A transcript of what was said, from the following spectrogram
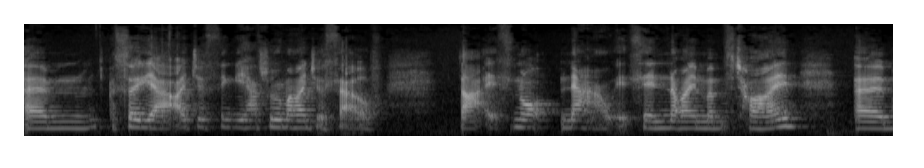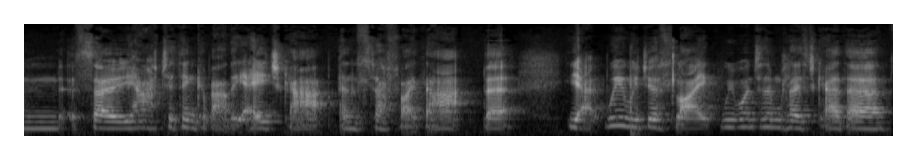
Um, so yeah, I just think you have to remind yourself that it's not now, it's in nine months time. Um, so you have to think about the age gap and stuff like that. But yeah, we were just like, we wanted them close together.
